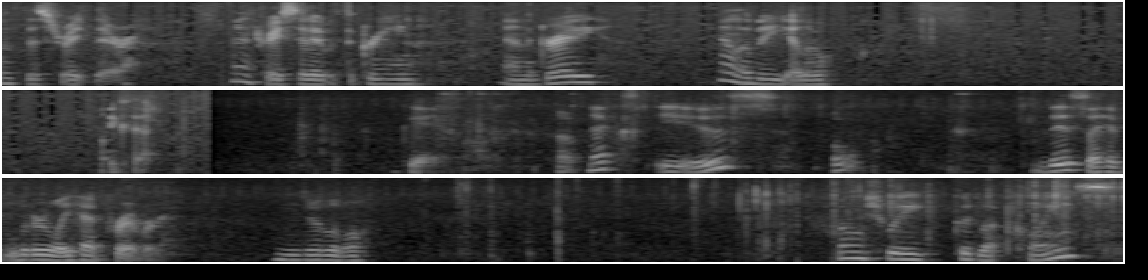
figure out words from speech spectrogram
With this right there. And trace it with the green and the gray and a little bit yellow. Like that. Okay, up next is, oh, this I have literally had forever. These are little feng shui good luck coins.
